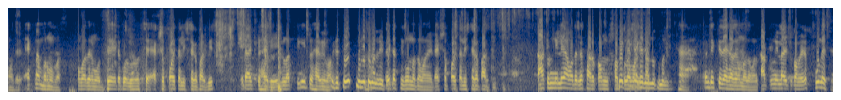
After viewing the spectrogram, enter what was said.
আমাদের। এক নম্বর মোবাইল মোবাইলের মধ্যে এটা পড়বে হচ্ছে একশো পঁয়তাল্লিশ টাকা পার পিস এটা একটু হেভি এগুলোর থেকে একটু হেভি মাল এটা তো উন্নত মানের এটা? এটার থেকে উন্নত মানের এটা একশো পঁয়তাল্লিশ টাকা পার পিস কার্টুন নিলে আমাদের কাছে আরও কম সবগুলো মাল দেখা যায় উন্নত মানের। হ্যাঁ দেখতে দেখা যায় উন্নত মানের। কার্টুন নিলে একটু কম এটা ফুল এসে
